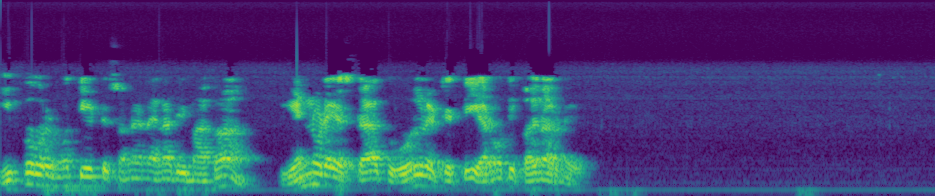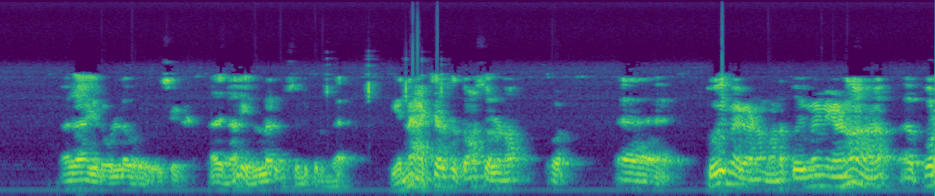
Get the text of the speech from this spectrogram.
இப்போ ஒரு நூற்றி எட்டு சொன்னேன்னா என்ன தெரியுமாகும் என்னுடைய ஸ்டாக் ஒரு லட்சத்தி இரநூத்தி பதினாறு அதுதான் இதில் உள்ள ஒரு விஷயம். அதனால எல்லாருக்கும் சொல்லிக் கொடுங்க. என்ன அச்சர சுத்தமாக சொல்லணும் தூய்மை வேணும் மன தூய்மை வேணும் புற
